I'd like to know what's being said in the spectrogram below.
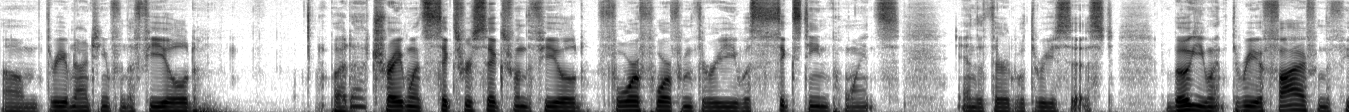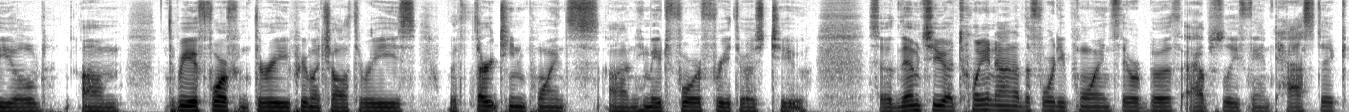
Um, 3 of 19 from the field. But uh, Trae went 6 for 6 from the field, 4 of 4 from 3, with 16 points in the third with 3 assists. Bogey went 3 of 5 from the field, um, three of four from three, pretty much all threes, with 13 points. Um, he made four free throws too. So them two had 29 of the 40 points. They were both absolutely fantastic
